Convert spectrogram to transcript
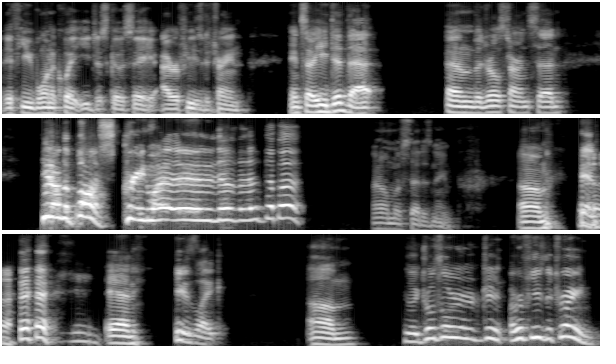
if you want to quit, you just go say I refuse to train. And so he did that, and the drill sergeant said, "Get on the bus, Greenway." I almost said his name. Um, and, and he was like, um, he's like drill sergeant, I refuse to train.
